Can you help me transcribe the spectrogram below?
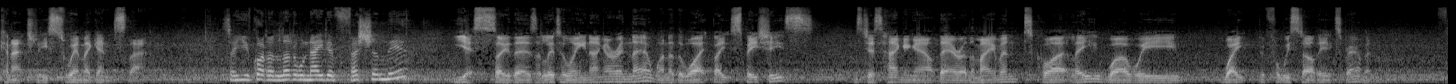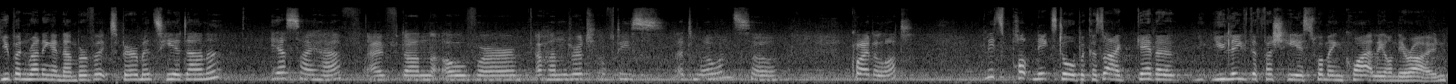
can actually swim against that. So, you've got a little native fish in there? Yes, so there's a little inanga in there, one of the whitebait species. It's just hanging out there at the moment quietly while we wait before we start the experiment. You've been running a number of experiments here, Dana? Yes, I have. I've done over a hundred of these at the moment, so quite a lot. Let's pop next door because I gather you leave the fish here swimming quietly on their own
